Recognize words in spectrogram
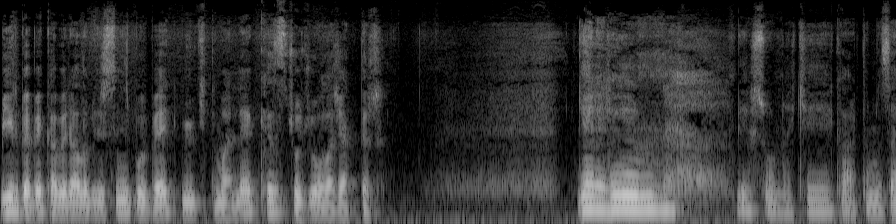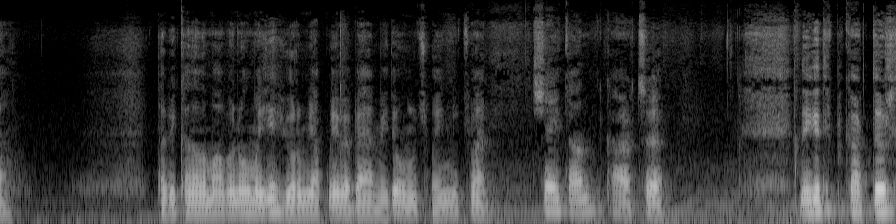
Bir bebek haberi alabilirsiniz. Bu bebek büyük ihtimalle kız çocuğu olacaktır. Gelelim bir sonraki kartımıza. Tabi kanalıma abone olmayı, yorum yapmayı ve beğenmeyi de unutmayın lütfen. Şeytan kartı. Negatif bir karttır,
